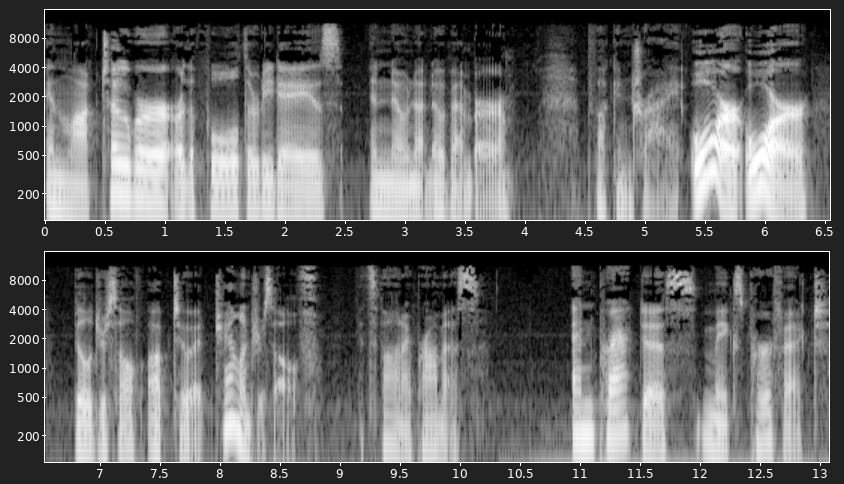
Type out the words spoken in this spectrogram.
in October or the full 30 days in No Nut November. Fucking try, or or build yourself up to it. Challenge yourself. It's fun, I promise. And practice makes perfect.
